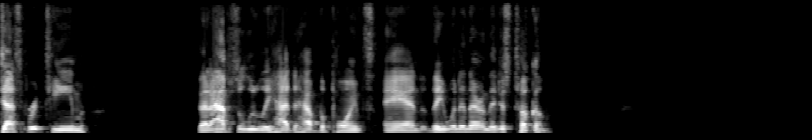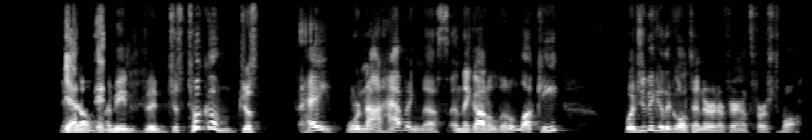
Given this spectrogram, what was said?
desperate team that absolutely had to have the points, and they went in there and they just took them. You Yeah, know, it- I mean, they just took them. Just hey, we're not having this, and they got a little lucky. What do you think of the goaltender interference? First of all,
